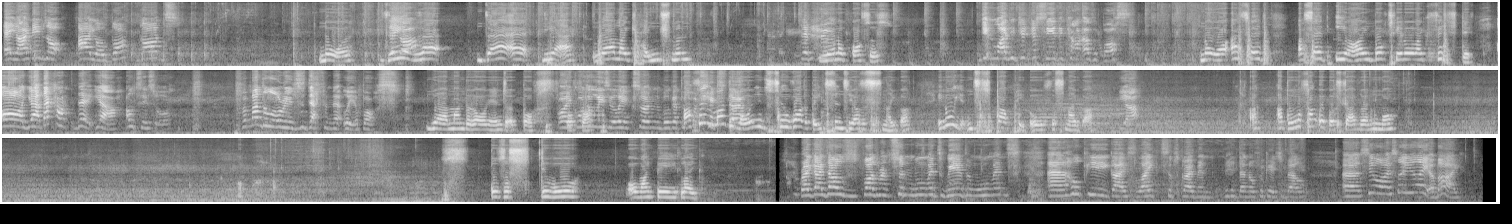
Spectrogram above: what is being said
AI names are IO bot gods. No, They are? they're, they're yeah, they're like henchmen. Then who? They're not bosses. Then why did you just say the count as a boss? No, I said, I said EI bots. You know, like fish stick. Oh yeah, that count. They, yeah, I would say so. But Mandalorian's are definitely a boss. Yeah, Mandalorian's a boss. Oh, Fuck go to. Lazy son. We'll get the I think chicks there. Mandalorian's too hard to beat since he has a sniper. You know, you can stab people with the sniper. Yeah. I, I don't think the bus driver anymore. There's a duo, or might be like, Right guys, that was father and son moments, weird moments. And I hope you guys liked, subscribe and hit that notification bell. Uh, see you guys later, bye.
